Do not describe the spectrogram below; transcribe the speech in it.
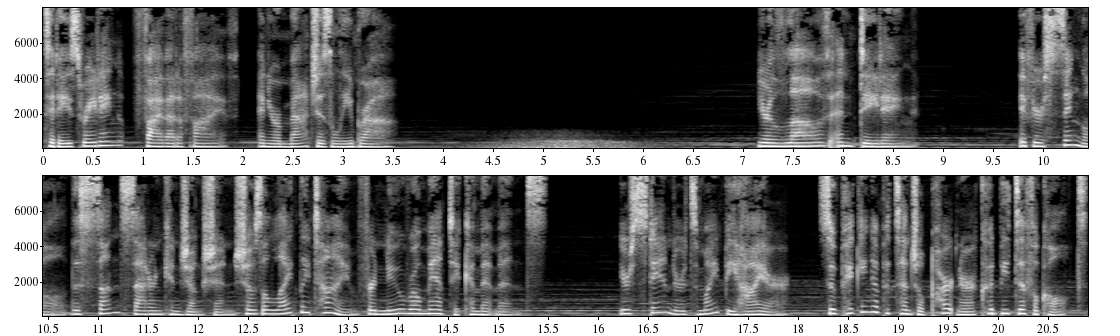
Today's rating 5 out of 5, and your match is Libra. Your love and dating. If you're single, the Sun Saturn conjunction shows a likely time for new romantic commitments. Your standards might be higher, so picking a potential partner could be difficult.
